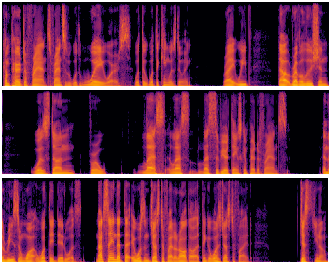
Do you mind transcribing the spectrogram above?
Compared to France, France was way worse. What the what the king was doing, right? We've that revolution was done for less less less severe things compared to France. And the reason why what they did was not saying that, that it wasn't justified at all, though. I think it was justified. Just, you know,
